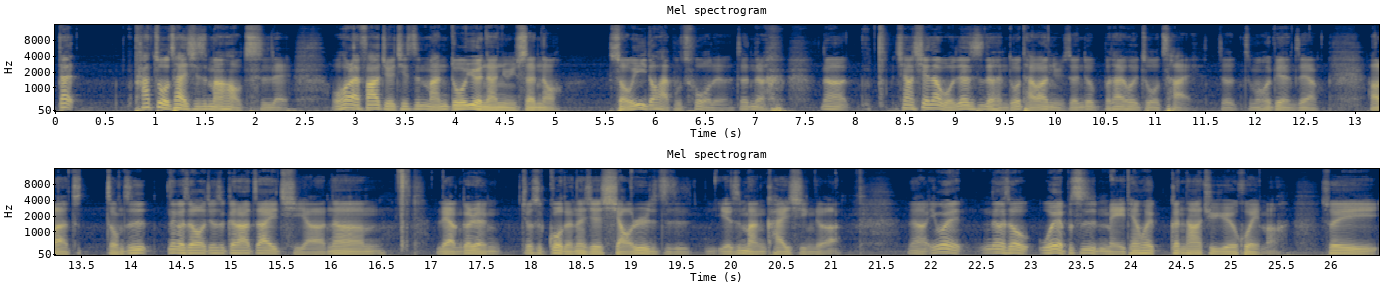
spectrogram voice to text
但他做菜其实蛮好吃的。我后来发觉，其实蛮多越南女生哦。手艺都还不错的，真的。那像现在我认识的很多台湾女生就不太会做菜，这怎么会变成这样？好了，总之那个时候就是跟他在一起啊，那两个人就是过的那些小日子也是蛮开心的啦。那因为那个时候我也不是每天会跟他去约会嘛，所以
